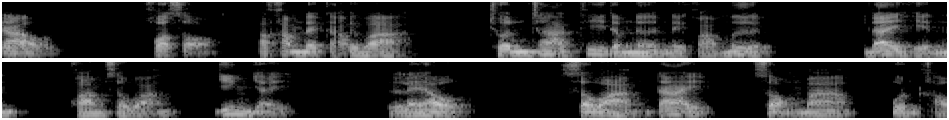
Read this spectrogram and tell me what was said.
เก้าข้อสองพระคำได้กล่าวไว้ว่า ชนชาติที่ดำเนินในความมืด ได้เห็นความสว่างยิ่งใหญ่ แล้วสว่างได้ส่องมาบนเขา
